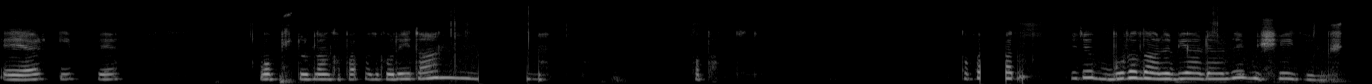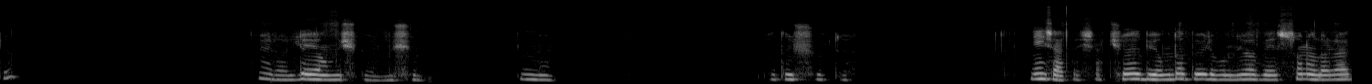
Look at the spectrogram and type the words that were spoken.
Eğer ip ve Ops dur lan kapatmadık orayı da kapat. Kapat. Bir de buralarda bir yerlerde bir şey görmüştüm. Herhalde yanlış görmüşüm. Bilmem. Ya da şurada. Neyse arkadaşlar çöl biyomu da böyle bulunuyor ve son olarak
